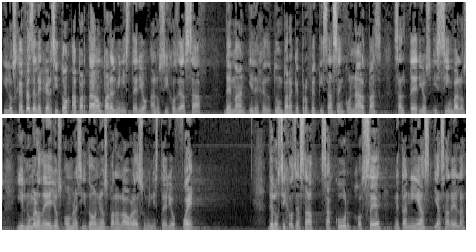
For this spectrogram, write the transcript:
y los jefes del ejército apartaron para el ministerio a los hijos de Asaf, de Man y de Jedutún para que profetizasen con arpas, salterios y címbalos, y el número de ellos, hombres idóneos para la obra de su ministerio, fue de los hijos de Asaf, Sacur, José, Netanías y Azarela,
